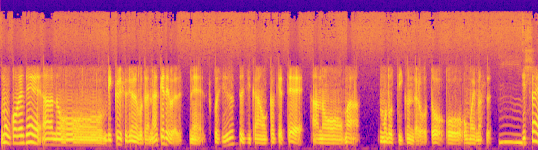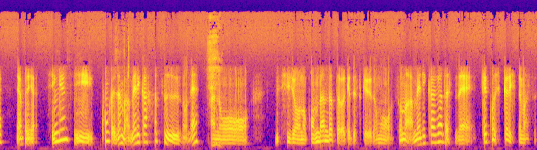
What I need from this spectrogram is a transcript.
もうこれで、あのー、びっくりするようなことがなければですね、少しずつ時間をかけて、あのー、まあ、戻っていくんだろうと思います。実際、やっぱり震源地、今回全部アメリカ発のね、あのー、市場の混乱だったわけですけれども、そのアメリカがですね、結構しっかりしてます。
